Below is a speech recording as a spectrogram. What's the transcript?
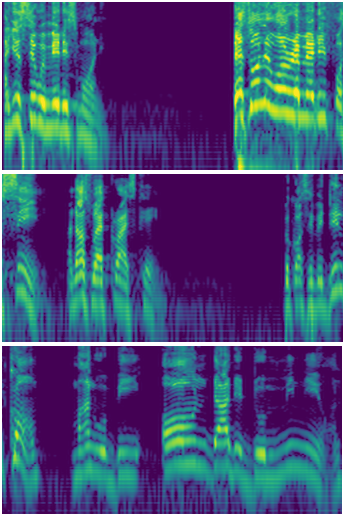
I just say with me this morning. There's only one remedy for sin, and that's why Christ came. Because if he didn't come, man will be under the dominion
